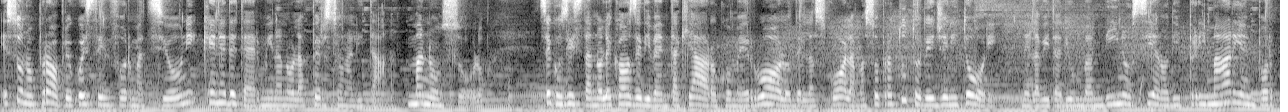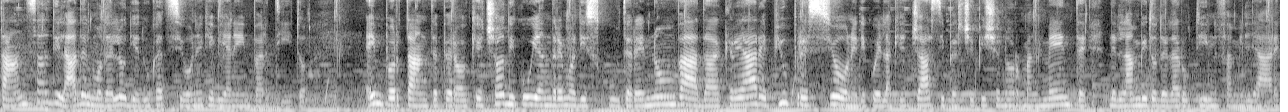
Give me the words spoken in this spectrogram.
e sono proprio queste informazioni che ne determinano la personalità, ma non solo. Se così stanno le cose diventa chiaro come il ruolo della scuola, ma soprattutto dei genitori, nella vita di un bambino siano di primaria importanza al di là del modello di educazione che viene impartito. È importante però che ciò di cui andremo a discutere non vada a creare più pressione di quella che già si percepisce normalmente nell'ambito della routine familiare,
